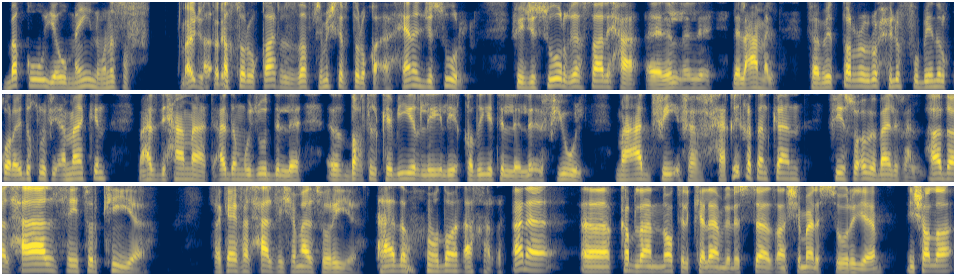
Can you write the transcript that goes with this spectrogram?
بقوا يومين ونصف. لا يوجد طريق الطرقات بالضبط مشكله في الطرقات أحيانا جسور في جسور غير صالحة آه، لل- لل- للعمل فبيضطروا يروحوا يلفوا بين القرى يدخلوا في أماكن مع ازدحامات عدم وجود ال- الضغط الكبير ل- لقضية ال- ال- الفيول ما عاد في فحقيقه كان في صعوبة بالغة. هذا الحال في تركيا فكيف الحال في شمال سوريا؟ هذا موضوع آخر. أنا آه، قبل أن نعطي الكلام للأستاذ عن شمال السورية إن شاء الله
